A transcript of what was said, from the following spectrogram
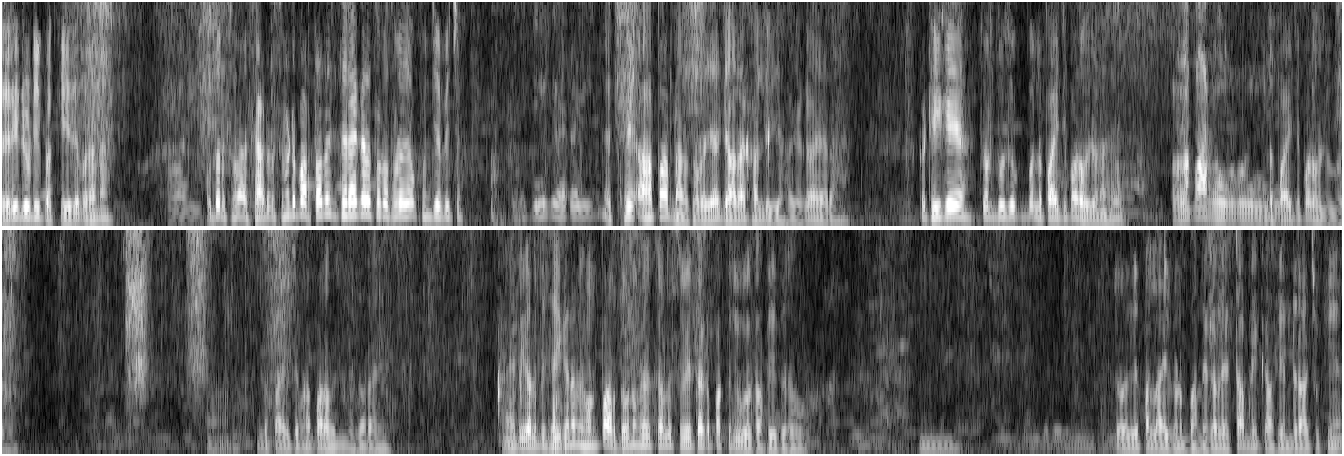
ਤੇਰੀ ਡਿਊਟੀ ਪੱਕੀ ਇਹਦੇ ਪਰ ਹੈ ਨਾ ਹਾਂ ਜੀ ਉਧਰ ਸਾਈਡ ਸਿਮਟ ਭਰਤਾ ਤੇ ਜਿੱਥੇ ਰਹਿ ਗਿਆ ਥੋੜਾ ਥੋੜਾ ਜਿਹਾ ਖੁੰਝੇ ਵਿੱਚ। ਕਿਹਨੂੰ ਕਹਿਤਾ ਜੀ ਇੱਥੇ ਆਹ ਭਰਨਾ ਥੋੜਾ ਜਿਹਾ ਜ਼ਿਆਦਾ ਖਾਲੀ ਆ ਜਗ੍ਹਾ ਯਾਰ। ਕਿ ਠੀਕ ਹੈ ਚਲ ਦੂਜੋ ਲਪਾਈ ਚ ਭਰ ਹੋ ਜਾਣਾ ਇਹ। ਹਾਂ ਭਰ ਲਵਾਂਗੇ ਕੋਈ ਨਹੀਂ। ਲਪਾਈ ਚ ਭਰ ਹੋ ਜਾਊਗਾ ਹਾਂ ਲਪਾਈ ਚ ਆਪਣਾ ਭਰ ਹੋ ਜਾਊਗਾ ਸਾਰਾ ਇਹ। ਮੈਂ ਇਹਦੀ ਗੱਲ ਵੀ ਸਹੀ ਕਹਿੰਦਾ ਵੀ ਹੁਣ ਭਰ ਦੋ ਉਹਨੂੰ ਫਿਰ ਕੱਲ ਸਵੇਰ ਤੱਕ ਪੱਕ ਜਾਊਗਾ ਕਾਫੀ ਫਿਰ ਉਹ। ਚਲੋ ਜੀ ਆਪਾਂ ਲਾਈਵ ਹੁਣ ਬੰਦ ਕਰ ਦਿੱਤਾ ਆਪਣੀ ਕਾਫੀ ਅੰਦਰ ਆ ਚੁੱਕੇ ਆ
